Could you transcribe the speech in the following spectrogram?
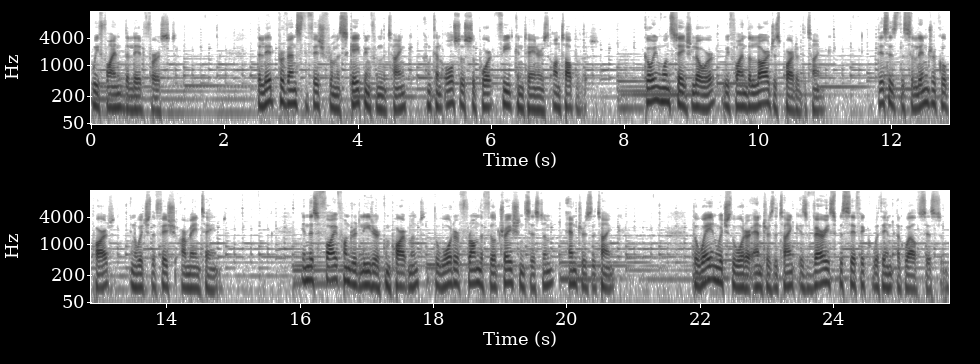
we find the lid first. The lid prevents the fish from escaping from the tank and can also support feed containers on top of it. Going one stage lower, we find the largest part of the tank. This is the cylindrical part in which the fish are maintained. In this 500 litre compartment, the water from the filtration system enters the tank. The way in which the water enters the tank is very specific within a Guelph system.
